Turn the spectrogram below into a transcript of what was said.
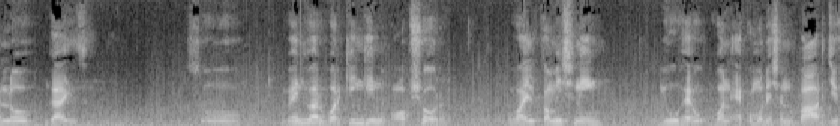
hello guys. So when you are working in offshore while commissioning you have one accommodation barge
